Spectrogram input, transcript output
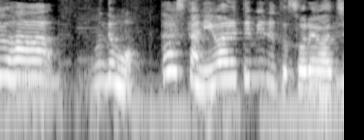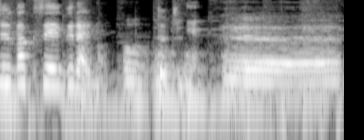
は、でも、確かに言われてみると、それは中学生ぐらいの。うん。うんうん。時ねへ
